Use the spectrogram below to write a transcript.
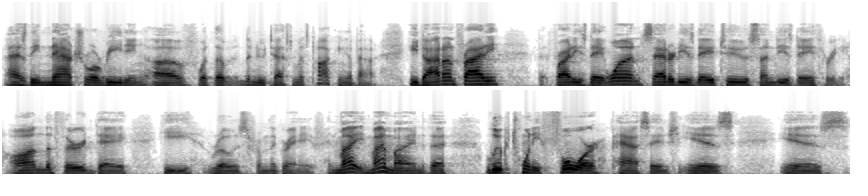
as the natural reading of what the, the New Testament's talking about. He died on Friday. Friday's day one, Saturday's day two, Sunday's day three. On the third day, he rose from the grave. In my, in my mind, the Luke 24 passage is is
